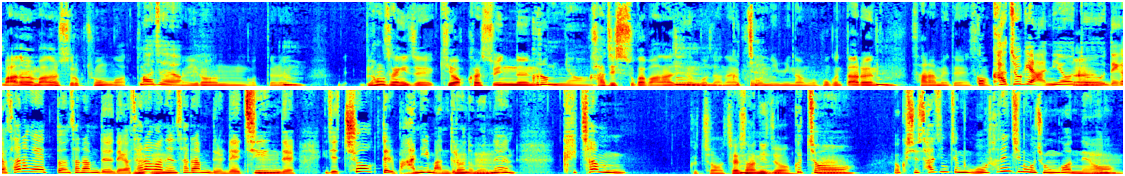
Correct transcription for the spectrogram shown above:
많으면 많을수록 좋은 것 같아요. 맞아요. 이런 것들은 음. 평생 이제 기억할 수 있는 그럼요. 가지수가 많아지는 음, 거잖아요. 그쵸. 부모님이나 뭐 혹은 다른 음. 사람에 대해서 꼭 가족이 아니어도 네. 내가 사랑했던 사람들, 내가 사랑하는 음, 음. 사람들, 내 지인들 이제 추억들 많이 만들어 놓으면은 그 참 그쵸 재산이죠. 그쵸. 네. 역시 사진 찍는 거 사진 찍는 거 좋은 것 같네요.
